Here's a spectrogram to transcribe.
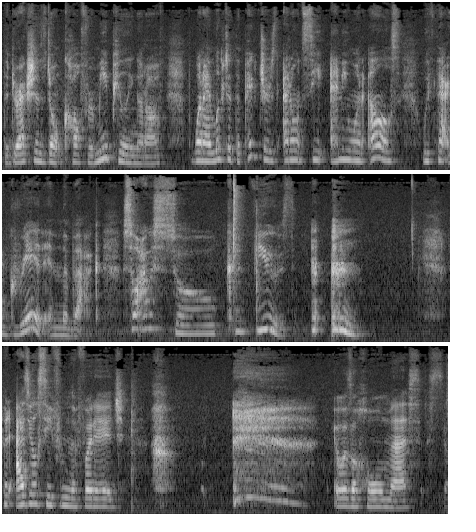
The directions don't call for me peeling it off. But when I looked at the pictures, I don't see anyone else with that grid in the back. So I was so confused. but as you'll see from the footage, it was a whole mess. So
